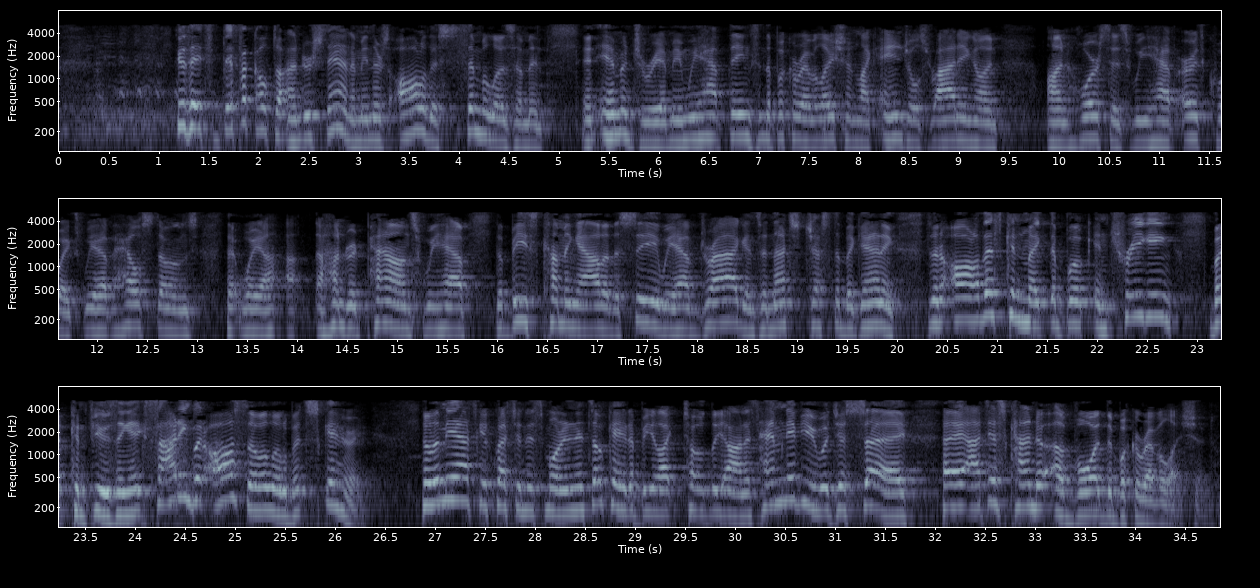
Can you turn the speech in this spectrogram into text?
Because it's difficult to understand. I mean, there's all of this symbolism and, and imagery. I mean, we have things in the book of Revelation like angels riding on on horses. We have earthquakes. We have hailstones that weigh a, a, hundred pounds. We have the beast coming out of the sea. We have dragons, and that's just the beginning. Then all of this can make the book intriguing but confusing, exciting but also a little bit scary. Now, let me ask you a question this morning, and it's okay to be like totally honest. How many of you would just say, hey, I just kind of avoid the book of Revelation?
